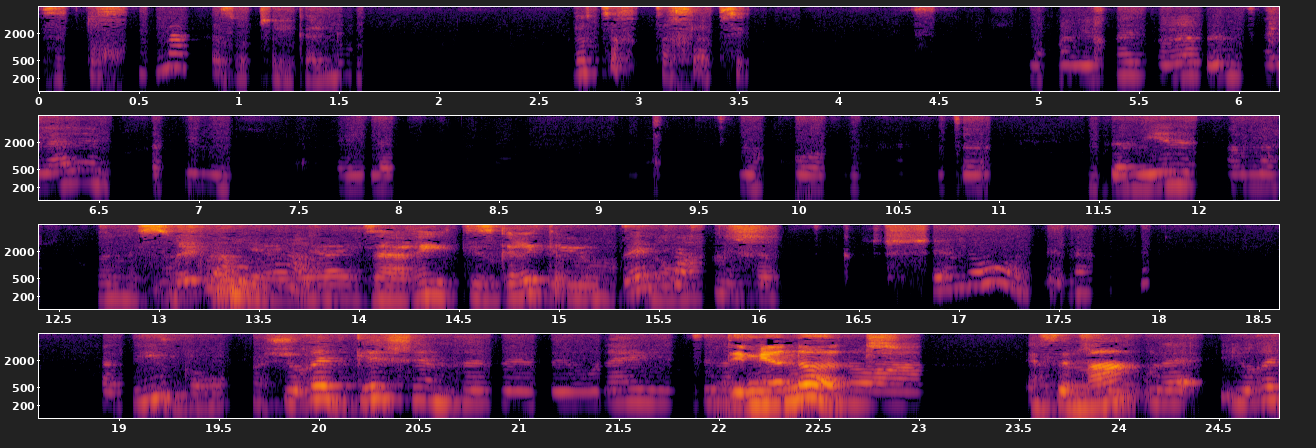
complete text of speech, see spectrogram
זו תוכנה כזאת של גלות. לא צריך, צריך להפסיק. אני יכולה להתעורר באמצע הלילה עם פחדים, הילדים, התינוקות, מדמיינת כמה זה מסוכן. זהרי, תסגרי את המוח. בטח, זה קשה מאוד, יורד גשם ואולי... דמיונות. איזה מה? יורד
